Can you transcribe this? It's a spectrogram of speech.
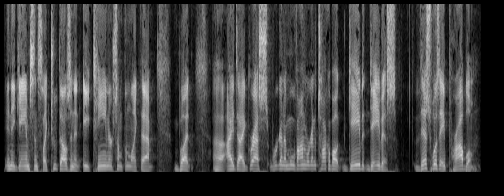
in a game since like 2018 or something like that. But uh, I digress. We're going to move on. We're going to talk about Gabe Davis. This was a problem.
